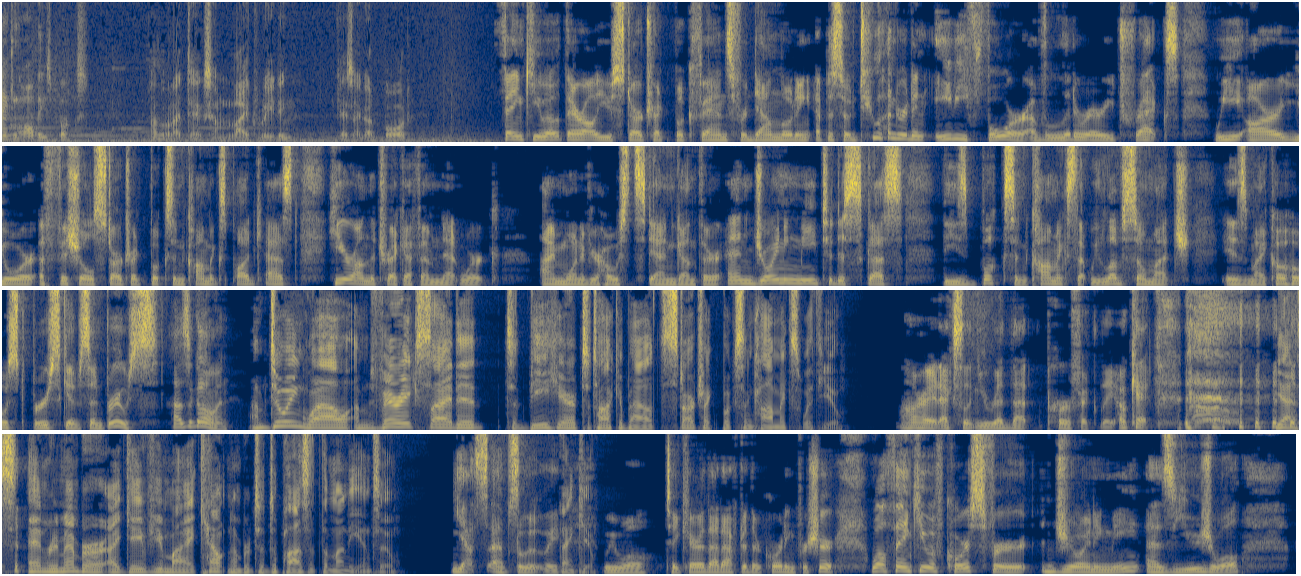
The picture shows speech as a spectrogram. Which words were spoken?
Taking all these books? I thought I'd take some light reading, in case I got bored. Thank you out there, all you Star Trek book fans, for downloading episode 284 of Literary Treks. We are your official Star Trek books and comics podcast here on the Trek FM network. I'm one of your hosts, Dan Gunther, and joining me to discuss these books and comics that we love so much is my co host, Bruce Gibson. Bruce, how's it going? I'm doing well. I'm very excited to be here to talk about Star Trek books and comics with you. All right, excellent. You read that perfectly. Okay. yes. And remember, I gave you my account number to deposit the money into. Yes, absolutely. Thank you. We will take care of that after the recording for sure. Well, thank you, of course, for joining me as usual.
